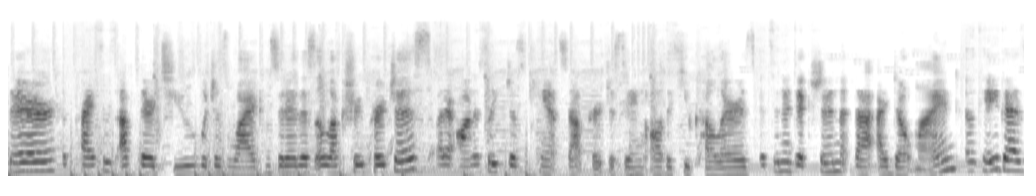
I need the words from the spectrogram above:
there. The price is up there too, which is why I consider this a luxury purchase. But I honestly just can't stop purchasing all the cute colors. It's an addiction that I don't mind. Okay, you guys,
